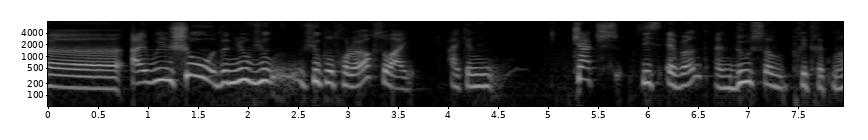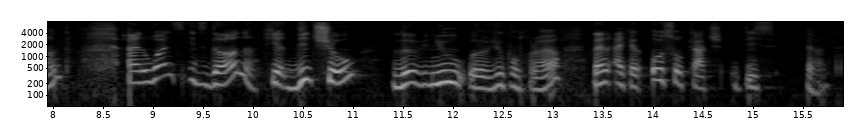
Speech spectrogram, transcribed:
uh, I will show the new view, view controller so I, I can catch this event and do some pre-treatment. And once it's done, here did show the new uh, view controller, then I can also catch this event.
